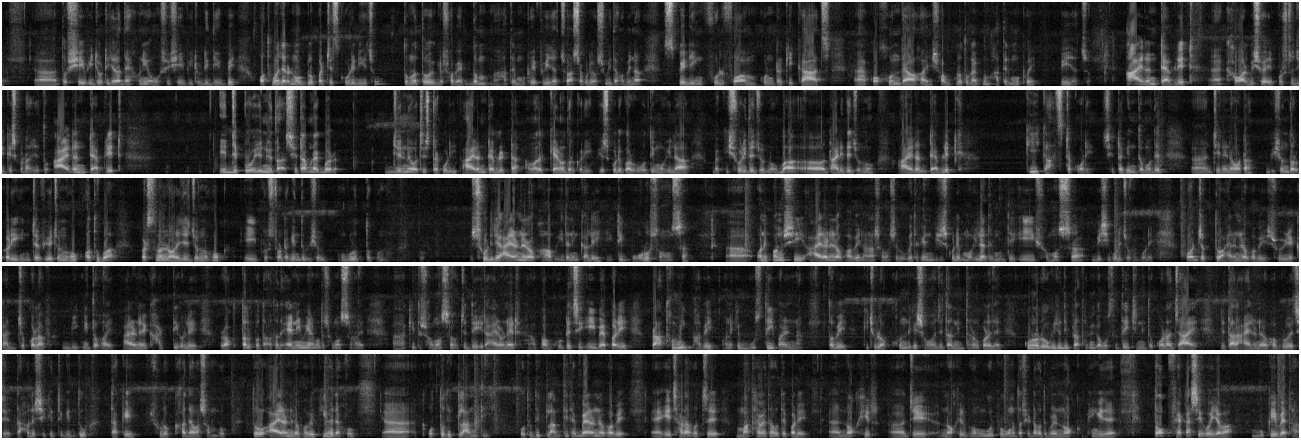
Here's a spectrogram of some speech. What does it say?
তো সেই ভিডিওটি যারা দেখোনি, অবশ্যই সেই ভিডিওটি দেখবে। অথবা যারা নোটগুলো পারচেস করে নিয়েছো তোমরা তো এগুলো সব একদম হাতের মুঠোয় পেয়ে যাচ্ছ, আশা করি অসুবিধা হবে না। স্পেলিং ফুল ফর্ম কোনটার কি কাজ কখন দেওয়া হয়, সবগুলো তোমরা একদম হাতের মুঠোয় পেয়ে যাচ্ছ। আয়রন ট্যাবলেট খাওয়ার বিষয়ে প্রশ্ন জিজ্ঞেস করা হয়েছে। তো আয়রন ট্যাবলেট এর যে প্রয়োজনীয়তা, সেটা আমরা একবার জেনে নেওয়ার চেষ্টা করি। আয়রন ট্যাবলেটটা আমাদের কেন দরকারি? বিশেষ করে গর্ভবতী মহিলা বা কিশোরীদের জন্য বা নারীদের জন্য আয়রন ট্যাবলেট কি কাজটা করে, সেটা কিন্তু আমাদের জেনে নেওয়াটা ভীষণ দরকারি ইন্টারভিউয়ের জন্য হোক অথবা পার্সোনাল নলেজের জন্য হোক, এই প্রশ্নটা কিন্তু ভীষণ গুরুত্বপূর্ণ। তো শরীরে আয়রনের অভাব ইদানিংকালে একটি বড় সমস্যা। অনেক মানুষই আয়রনের অভাবে নানা সমস্যায় ভুগে থাকেন, বিশেষ করে মহিলাদের মধ্যে এই সমস্যা বেশি করে চোখে পড়ে। পর্যাপ্ত আয়রনের অভাবে শরীরের কার্যকলাপ বিঘ্নিত হয়, আয়রনের ঘাটতি হলে রক্তাল্পতা অর্থাৎ অ্যানিমিয়ার মতো সমস্যা হয়। কিন্তু সমস্যা হচ্ছে দেহের আয়রনের অভাব ঘটেছে এই ব্যাপারে প্রাথমিকভাবে অনেকে বুঝতেই পারেন না। তবে কিছু লক্ষণ দেখে সহজে তার নির্ধারণ করা যায়। কোনো রোগী যদি প্রাথমিক অবস্থাতেই চিহ্নিত করা যায় যে তার আয়রনের অভাব রয়েছে, তাহলে সেক্ষেত্রে কিন্তু তাকে সুরক্ষা দেওয়া সম্ভব। তো আয়রনের অভাবে কী হয় দেখো অত্যধিক ক্লান্তি অত্যধিক ক্লান্তি থাকবে আয়রনের অভাবে। এছাড়া হচ্ছে মাথা ব্যথা হতে পারে নখের যে নখের ভঙ্গুর প্রবণতা সেটা হতে পারে, নখ ভেঙে যায়, ত্বক ফ্যাকাশে হয়ে যাওয়া, বুকে ব্যথা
